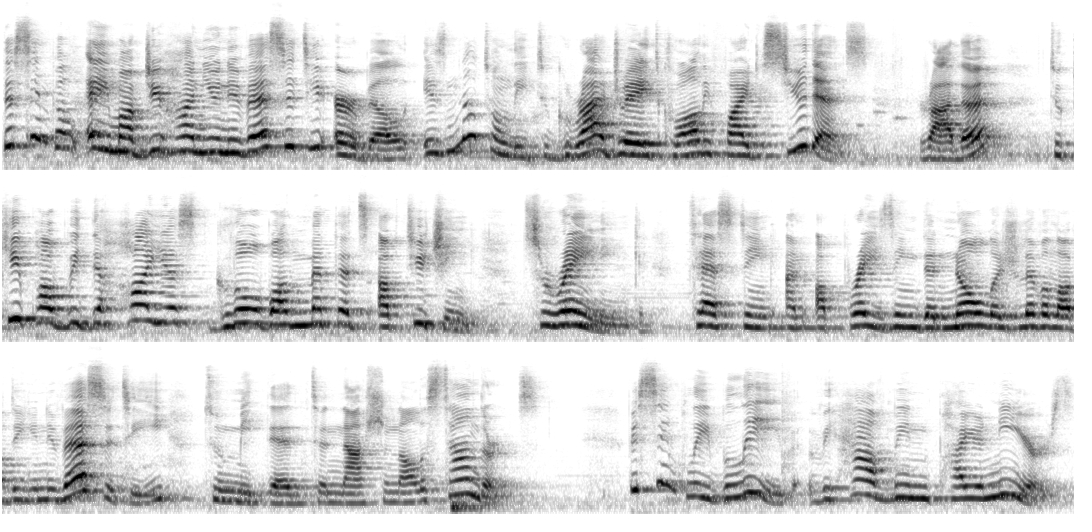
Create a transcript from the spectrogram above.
The simple aim of Cihan University Erbil is not only to graduate qualified students, rather to keep up with the highest global methods of teaching, training, testing, and appraising the knowledge level of the university to meet the international standards. We simply believe we have been pioneers,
